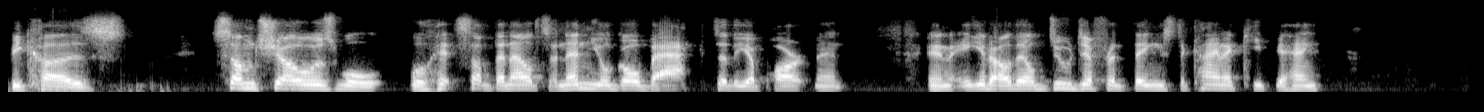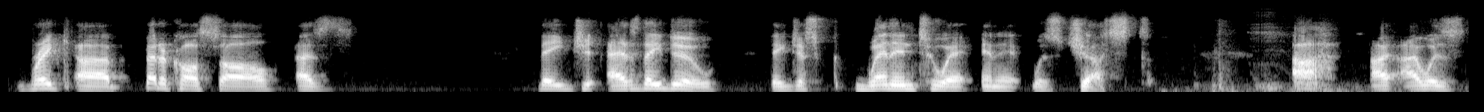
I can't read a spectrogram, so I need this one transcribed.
Because some shows will will hit something else and then you'll go back to the apartment and you know they'll do different things to kind of keep you hang break uh better call saul as they as they do they just went into it and it was just ah i, I was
